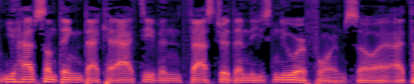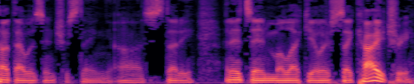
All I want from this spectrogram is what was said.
you have something that can act even faster than these newer forms. So I, I thought that was interesting uh, study, and it's in molecular psychiatry.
